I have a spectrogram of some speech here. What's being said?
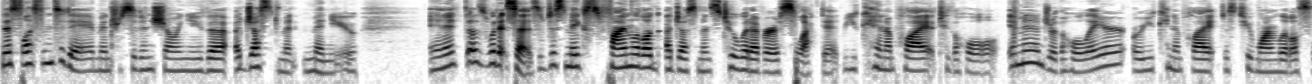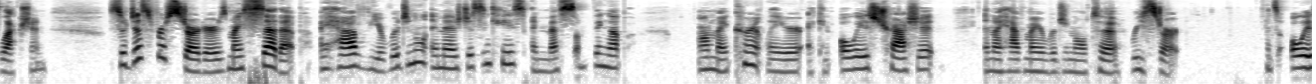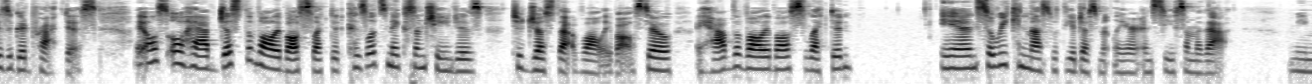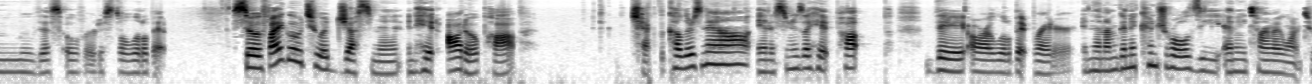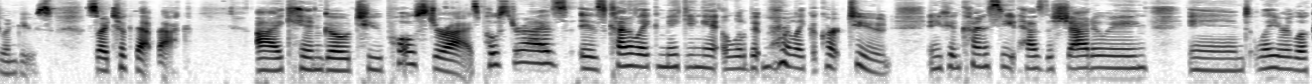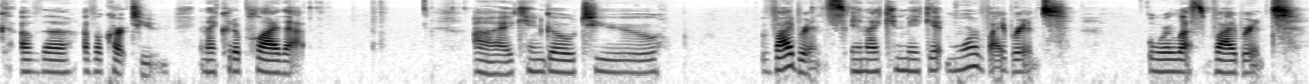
this lesson today, I'm interested in showing you the adjustment menu. And it does what it says. It just makes fine little adjustments to whatever is selected. You can apply it to the whole image or the whole layer, or you can apply it just to one little selection. So just for starters, my setup, I have the original image just in case I mess something up on my current layer. I can always trash it and I have my original to restart. It's always a good practice. I also have just the volleyball selected because let's make some changes to just that volleyball. So I have the volleyball selected and so we can mess with the adjustment layer and see some of that. Let me move this over just a little bit. So if I go to adjustment and hit auto pop, check the colors now, and as soon as I hit pop, they are a little bit brighter. And then I'm going to control Z anytime I want to induce. So I took that back. I can go to posterize. Posterize is kind of like making it a little bit more like a cartoon. And you can kind of see it has the shadowing and layer look of the of a cartoon. And I could apply that. I can go to vibrance and I can make it more vibrant or less vibrant.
